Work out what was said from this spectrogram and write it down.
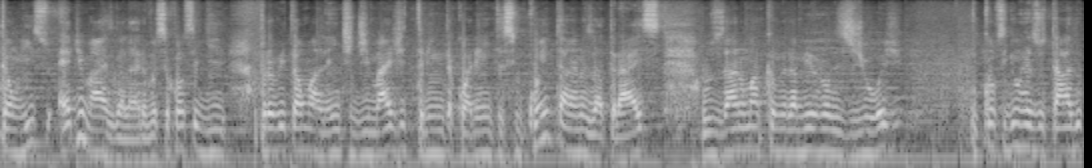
Então isso é demais, galera. Você conseguir aproveitar uma lente de mais de 30, 40, 50 anos atrás, usar uma câmera mirrorless de hoje e conseguir um resultado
